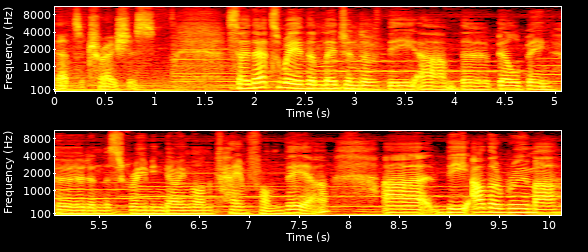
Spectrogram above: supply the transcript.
That's atrocious. So that's where the legend of the um, the bell being heard and the screaming going on came from. There, uh, the other rumor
